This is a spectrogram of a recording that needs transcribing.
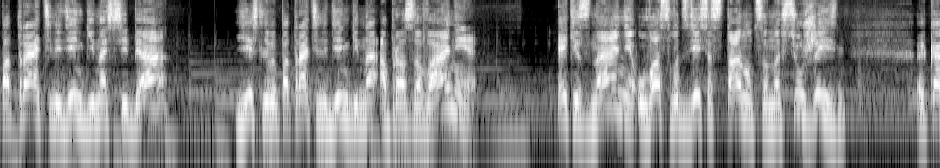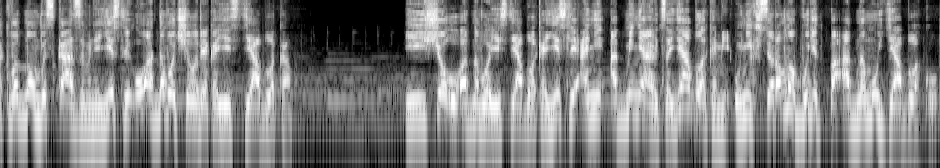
потратили деньги на себя, если вы потратили деньги на образование, эти знания у вас вот здесь останутся на всю жизнь. Как в одном высказывании, если у одного человека есть яблоко, и еще у одного есть яблоко, если они обменяются яблоками, у них все равно будет по одному яблоку.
